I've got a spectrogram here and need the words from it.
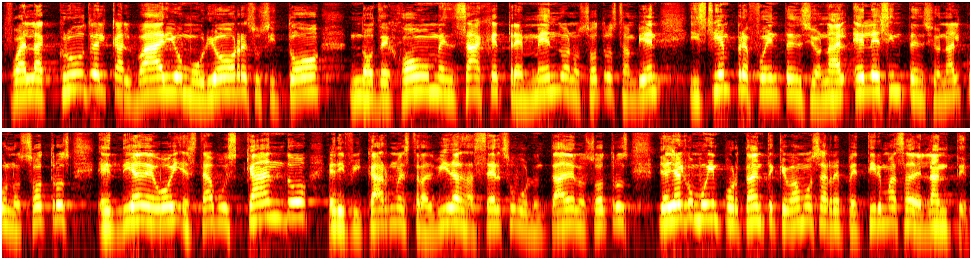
Fue a la cruz del Calvario, murió, resucitó, nos dejó un mensaje tremendo a nosotros también y siempre fue intencional. Él es intencional con nosotros. El día de hoy está buscando edificar nuestras vidas, hacer su voluntad de nosotros. Y hay algo muy importante que vamos a repetir más adelante.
